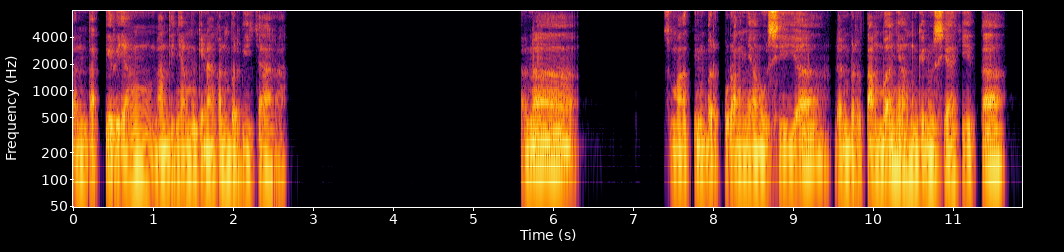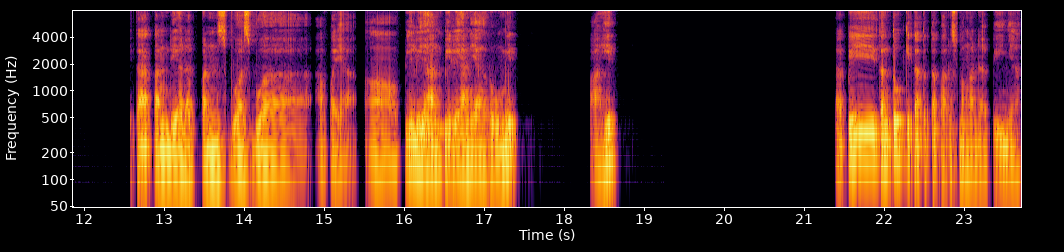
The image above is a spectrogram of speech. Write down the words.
dan takdir yang nantinya mungkin akan berbicara karena semakin berkurangnya usia dan bertambahnya mungkin usia kita kita akan dihadapkan sebuah-sebuah apa ya eh, pilihan-pilihan yang rumit pahit tapi tentu kita tetap harus menghadapinya.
